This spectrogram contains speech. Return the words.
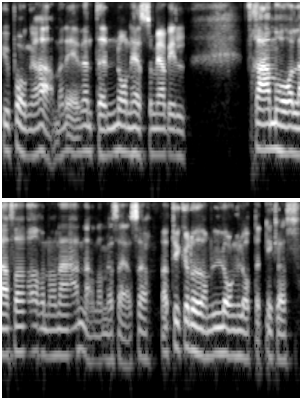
kuponger här men det är väl inte någon häst som jag vill framhålla för någon annan om jag säger så. Vad tycker du om långloppet Niklas?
